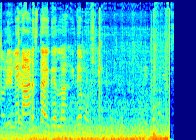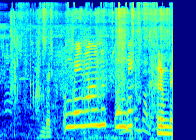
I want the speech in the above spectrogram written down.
ನೋಡಿ ಇಲ್ಲೇ ಕಾಣಿಸ್ತಾ ಇದೆ ಅಲ್ಲ ಇದೆ ಮೋಸ್ಟ್ಲಿ ಲುಂಬೆ.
